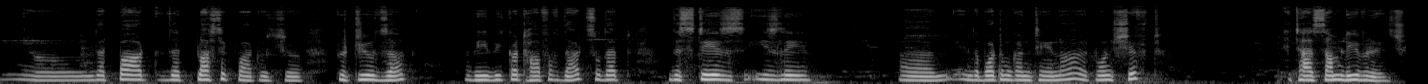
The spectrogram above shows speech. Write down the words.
that part that plastic part which uh, protrudes out we we cut half of that so that this stays easily um, in the bottom container it won't shift it has some leverage.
